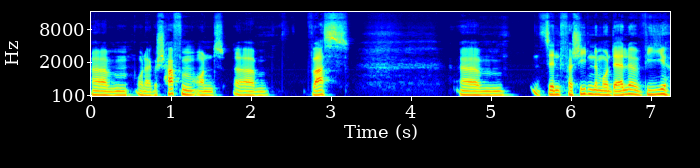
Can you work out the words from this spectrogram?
ähm, oder geschaffen und ähm, was ähm, sind verschiedene Modelle, wie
